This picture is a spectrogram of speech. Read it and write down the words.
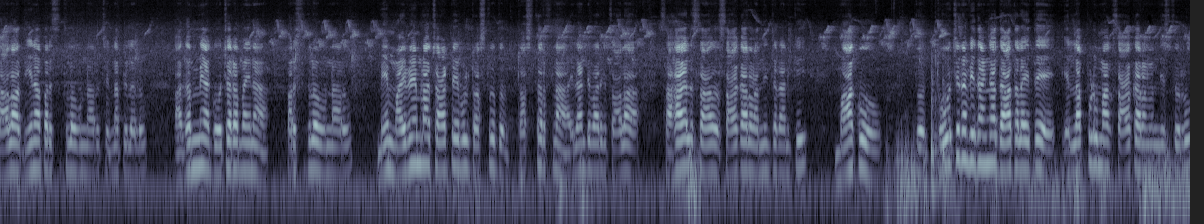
చాలా దీన పరిస్థితిలో ఉన్నారు చిన్నపిల్లలు అగమ్య గోచరమైన పరిస్థితిలో ఉన్నారు. మేము మైవేమ్లా చారిటబుల్ ట్రస్ట్ ట్రస్ట్ తరఫున ఇలాంటి వారికి చాలా సహాయాలు సహ- సహకారాలు అందించడానికి మాకు తో- తోచిన విధంగా దాతలైతే ఎల్లప్పుడూ మాకు సహకారం అందిస్తున్నారు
